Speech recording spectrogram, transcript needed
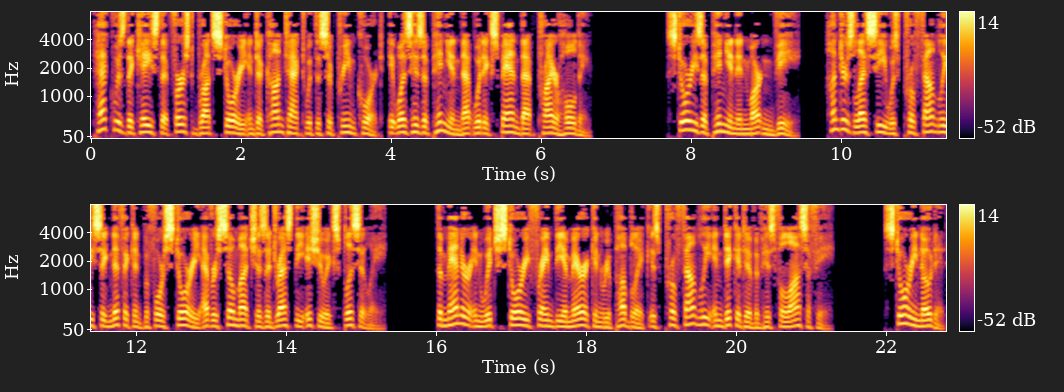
Peck was the case that first brought Story into contact with the Supreme Court, it was his opinion that would expand that prior holding. Story's opinion in Martin v. Hunter's lessee was profoundly significant before Story ever so much as addressed the issue explicitly. The manner in which Story framed the American Republic is profoundly indicative of his philosophy. Story noted,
